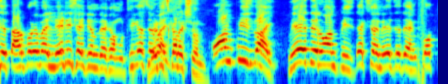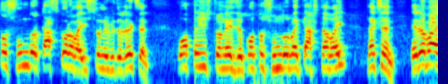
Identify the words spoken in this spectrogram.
যে তারপরে ভাই লেডিস আইটেম দেখামু ঠিক আছে ভাই? collection। ওয়ান পিস ভাই মেয়েদের ওয়ান পিস দেখছেন? এই যে দেখেন কত সুন্দর কাজ করা ভাই স্টোনের ভিতরে দেখছেন? কত স্টোন এই যে কত সুন্দর ভাই কাজটা ভাই দেখছেন? এটা ভাই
